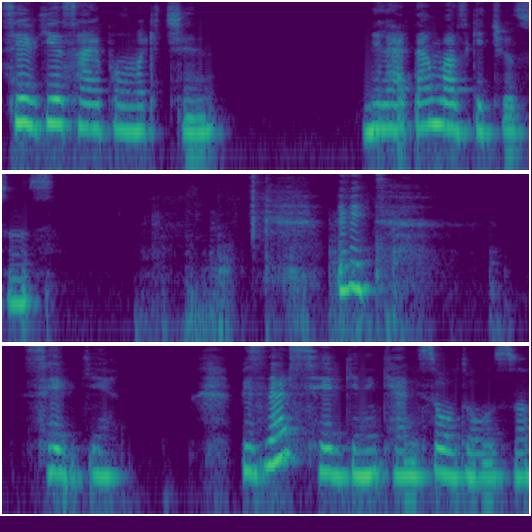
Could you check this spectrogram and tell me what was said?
Sevgiye sahip olmak için nelerden vazgeçiyorsunuz? Evet, sevgi. Bizler sevginin kendisi olduğumuzu,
